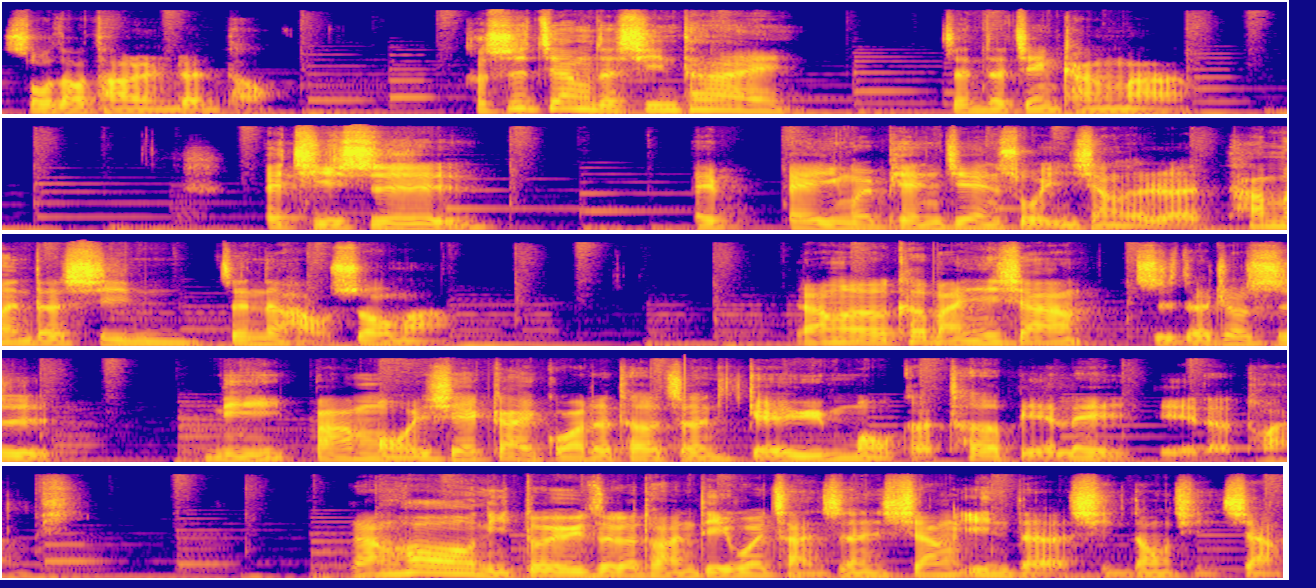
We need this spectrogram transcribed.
受到他人认同。可是这样的心态真的健康吗？被歧视、被被因为偏见所影响的人，他们的心真的好受吗？然而，刻板印象指的就是你把某一些盖瓜的特征给予某个特别类别的团体，然后你对于这个团体会产生相应的行动倾向。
